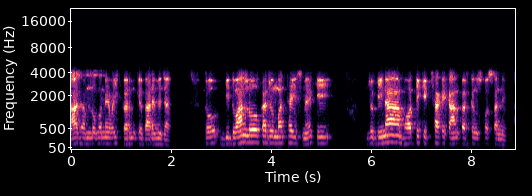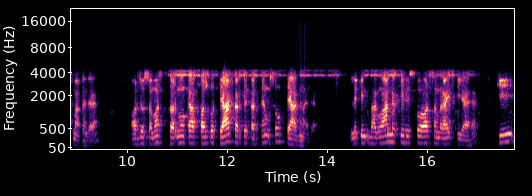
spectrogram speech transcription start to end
आज हम लोगों ने वही कर्म के बारे में जाना तो विद्वान लोगों का जो मत है इसमें कि जो बिना भौतिक इच्छा के काम करते हैं, उसको संन्यास माना जाए और जो समस्त कर्मों का फल को त्याग करके करते हैं, उसको त्याग माना जाए। लेकिन भगवान ने फिर इसको और समराइज किया है कि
